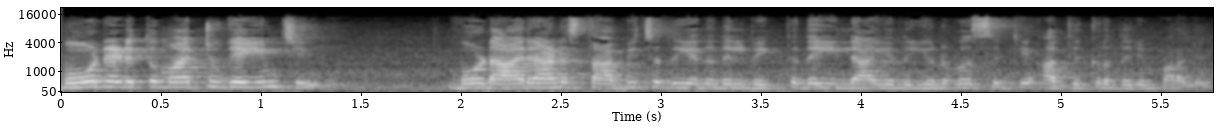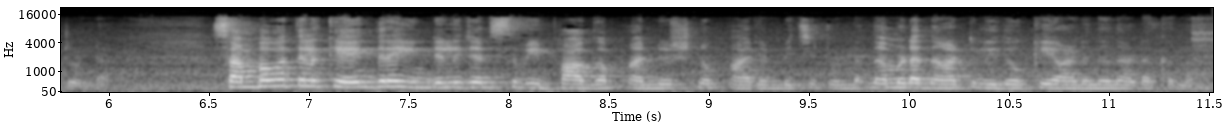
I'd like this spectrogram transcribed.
ബോർഡ് എടുത്തു മാറ്റുകയും ചെയ്തു. ബോർഡ് ആരാണ് സ്ഥാപിച്ചത് എന്നതിൽ വ്യക്തതയില്ല എന്ന് യൂണിവേഴ്സിറ്റി അധികൃതരും പറഞ്ഞിട്ടുണ്ട്. സംഭവത്തിൽ കേന്ദ്ര ഇന്റലിജൻസ് വിഭാഗം അന്വേഷണം ആരംഭിച്ചിട്ടുണ്ട്. നമ്മുടെ നാട്ടിൽ ഇതൊക്കെയാണ് ഇന്ന് നടക്കുന്നത്.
